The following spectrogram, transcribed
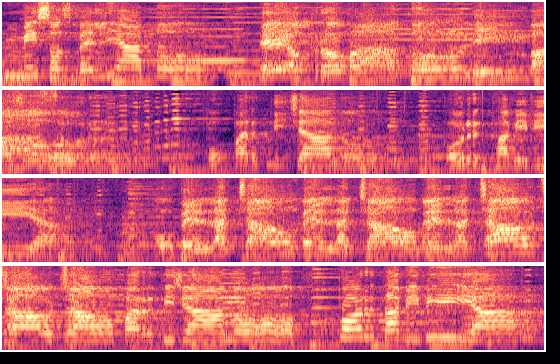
mi sono svegliato e ho trovato l'invasor. Oh partigiano, portami via. Oh bella ciao, bella ciao, bella ciao, ciao, ciao, partigiano, portami via,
